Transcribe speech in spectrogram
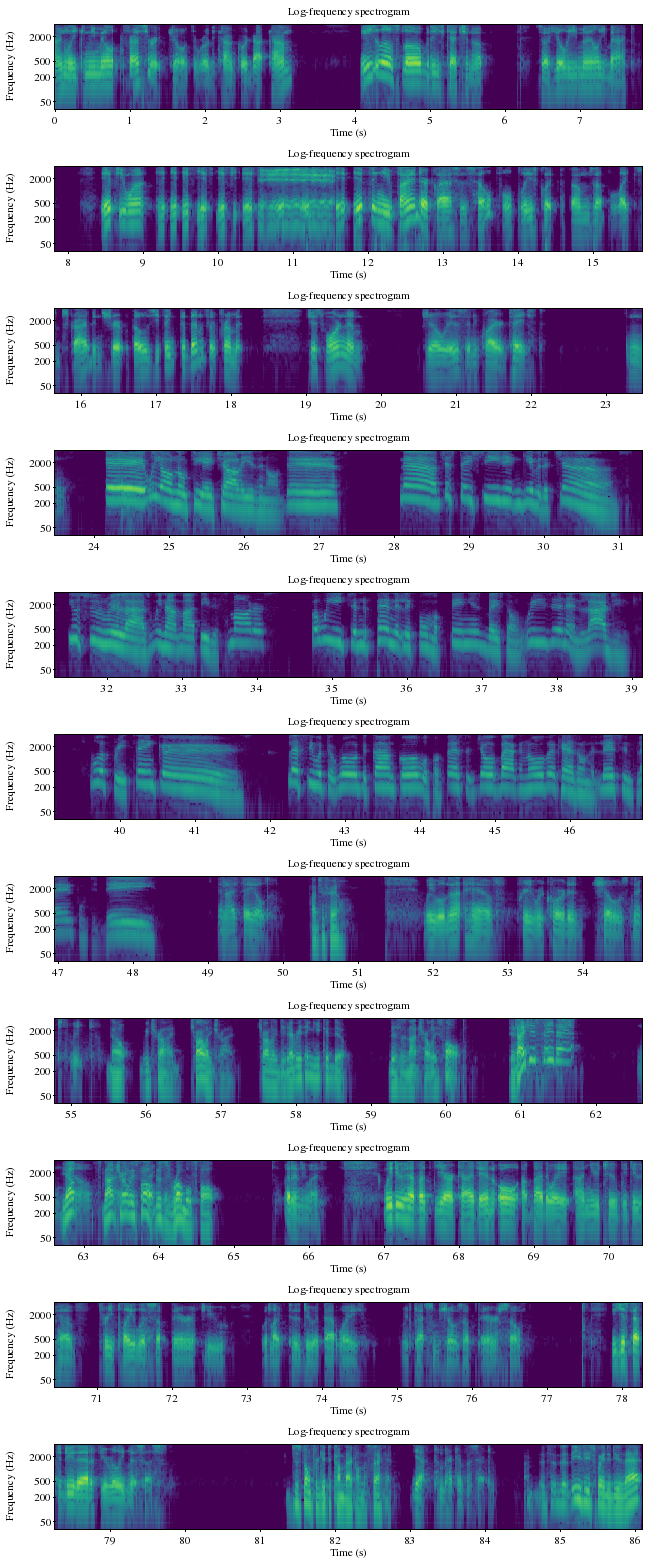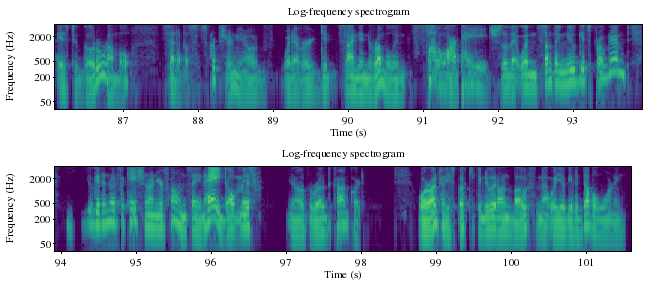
Finally, you can email a professor at joe at the road to concord.com. He's a little slow, but he's catching up, so he'll email you back. If you want, if if if if if if and you find our classes helpful, please click the thumbs up, like, subscribe, and share it with those you think could benefit from it. Just warn them Joe is an acquired taste. Mm, Hey, taste. we all know T.A. Charlie isn't all there. Now, just stay seated and give it a chance. You'll soon realize we not might be the smartest, but we each independently form opinions based on reason and logic. We're free thinkers. Let's see what the road to Concord with Professor Joe Bakanovic has on the lesson plan for today. And I failed. How'd you fail? We will not have pre recorded shows next week. No, we tried. Charlie tried. Charlie did everything he could do. This is not Charlie's fault. Did I just say that? Yep. No, it's not Charlie's fault. This is Rumble's fault. But anyway, we do have at the archive, and oh, uh, by the way, on YouTube we do have three playlists up there. If you would like to do it that way, we've got some shows up there. So you just have to do that if you really miss us. Just don't forget to come back on the second. Yeah, come back on the second. Um, it's- the the easiest way to do that is to go to Rumble, set up a subscription, you know, whatever, get signed into Rumble and follow our page so that when something new gets programmed, you'll get a notification on your phone saying, hey, don't miss, you know, the road to Concord. Or on Facebook, you can do it on both, and that way you'll get a double warning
